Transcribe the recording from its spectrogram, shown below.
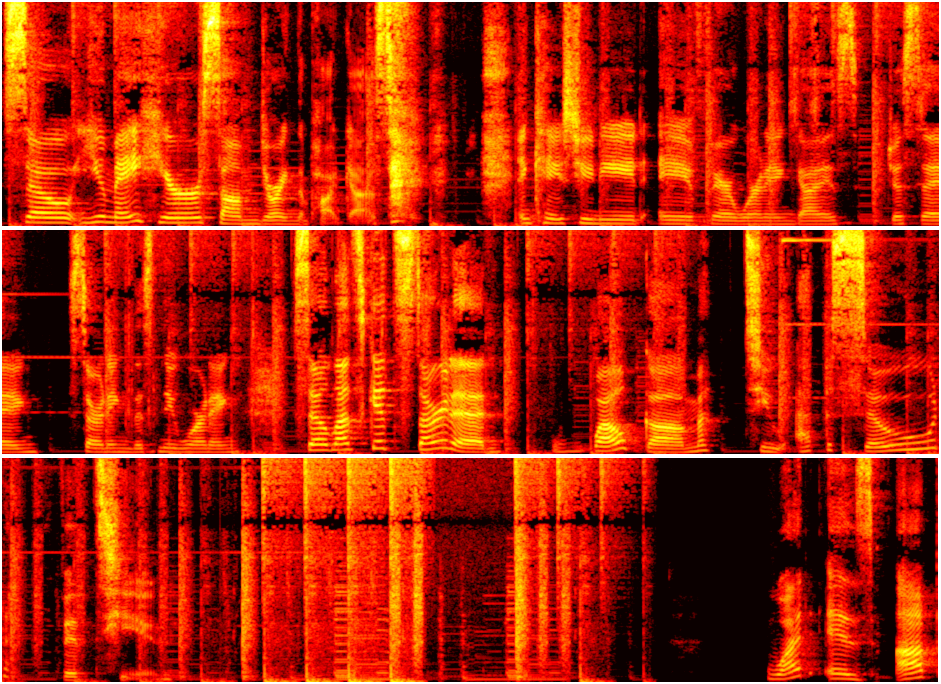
So you may hear some during the podcast. In case you need a fair warning, guys, just saying, starting this new warning. So let's get started. Welcome to episode 15. What is up,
